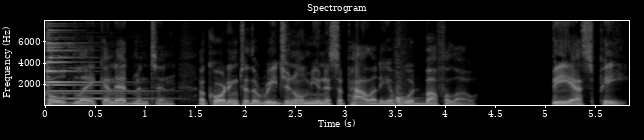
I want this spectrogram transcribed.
Cold Lake, and Edmonton, according to the regional municipality of Wood Buffalo. BSP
